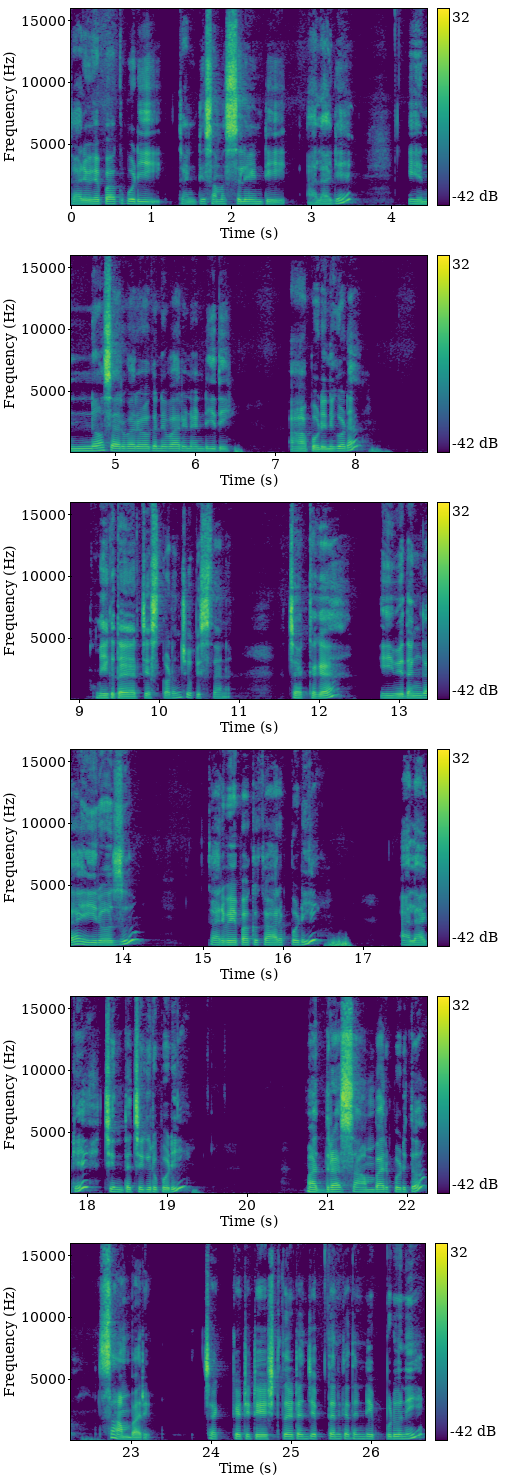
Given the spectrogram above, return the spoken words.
కరివేపాకు పొడి కంటి సమస్యలేంటి అలాగే ఎన్నో సర్వరోగ నివారణ అండి ఇది. ఆ పొడిని కూడా మీకు తయారు చేసుకోవడం చూపిస్తాను. చక్కగా ఈ విధంగా ఈరోజు కరివేపాకు కారపొడి అలాగే చింత చిగురు పొడి మద్రాస్ సాంబార్ పొడితో సాంబారు. చక్కటి టేస్ట్ తోటి అని చెప్తాను కదండి ఎప్పుడూని.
